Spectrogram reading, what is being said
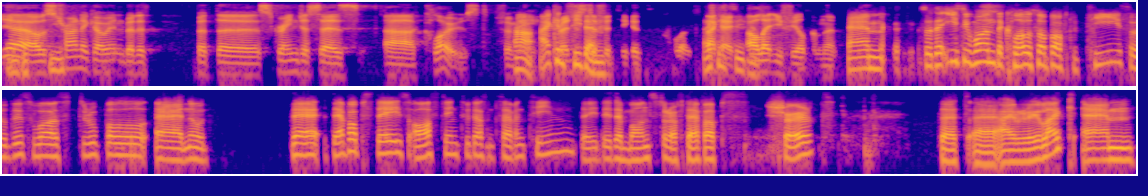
Yeah, I was trying to go in, but it, but the screen just says uh, closed for me. Ah, I can Register see them. For tickets closed. okay, I'll let you feel them then. Um, so the easy one, the close up of the T. So this was Drupal. Uh, no, the DevOps Days Austin 2017. They did a monster of DevOps shirt that uh, I really like. Um,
